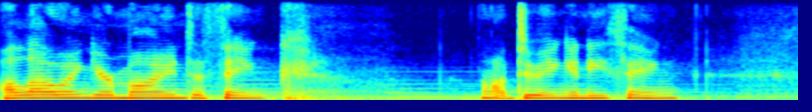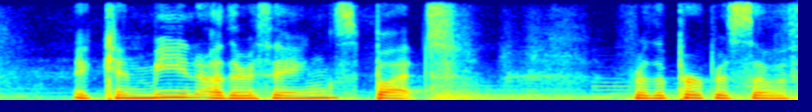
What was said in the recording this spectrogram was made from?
allowing your mind to think, not doing anything. It can mean other things, but for the purpose of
